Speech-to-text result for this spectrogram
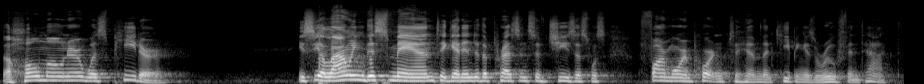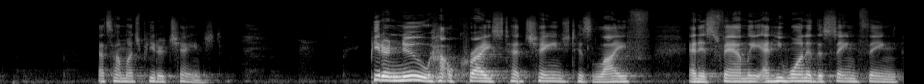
The homeowner was Peter. You see, allowing this man to get into the presence of Jesus was far more important to him than keeping his roof intact. That's how much Peter changed. Peter knew how Christ had changed his life and his family, and he wanted the same thing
